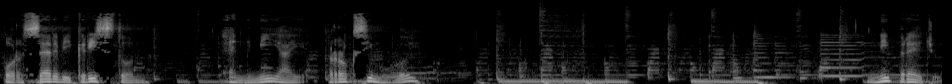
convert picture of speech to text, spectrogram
por servi Kriston en miaj proksimuloj? Ni preĝu.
